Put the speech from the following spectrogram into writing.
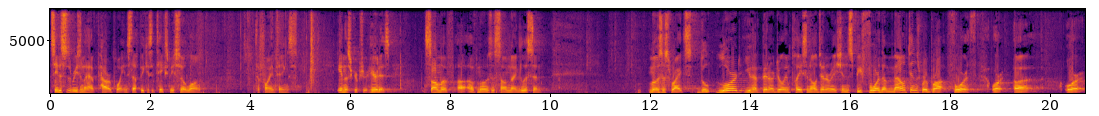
See, this is the reason I have PowerPoint and stuff because it takes me so long to find things in the scripture. Here it is Psalm of, uh, of Moses, Psalm 90. Listen. Moses writes, The Lord, you have been our dwelling place in all generations. Before the mountains were brought forth, or, uh, or,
